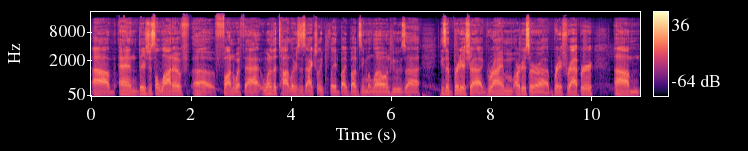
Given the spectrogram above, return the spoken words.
Um, and there's just a lot of uh, fun with that. One of the toddlers is actually played by Bugzy Malone, who's uh, he's a British uh, grime artist or a British rapper. Um,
